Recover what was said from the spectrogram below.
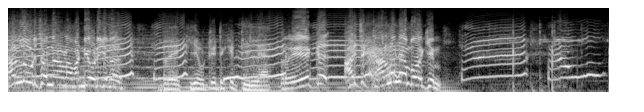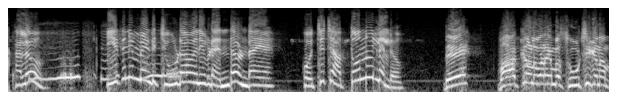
കള്ളു കുടിച്ചോണ്ടാണോ വണ്ടി ഓടിക്കുന്നത്? ബ്രേക്ക് ചവിട്ടിട്ട് കിട്ടിയില്ല. ബ്രേക്ക്. അടിച്ച് കണ്ണം ഞാൻ പോയിക്കും. ഹലോ. ഇതിനും വേണ്ടി ചൂടാവാൻ ഇവിടെ എന്താ ഉണ്ടായേ? കൊച്ചു ചത്തൊന്നുമില്ലല്ലോ. ദേ വാക്കുകൾ പറയുമ്പോ സൂക്ഷിക്കണം.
